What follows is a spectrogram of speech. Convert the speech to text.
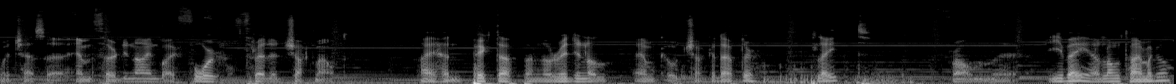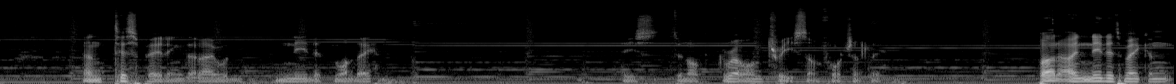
which has a M39 by 4 threaded chuck mount. I had picked up an original Emco chuck adapter plate from uh, eBay a long time ago, anticipating that I would need it one day. These do not grow on trees, unfortunately. But I needed to make an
